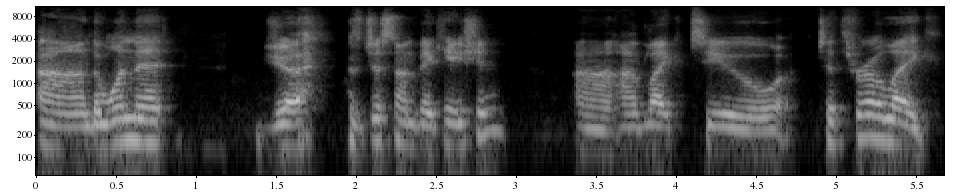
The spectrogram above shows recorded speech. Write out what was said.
Uh, the one that ju- was just on vacation. Uh, I'd like to to throw like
